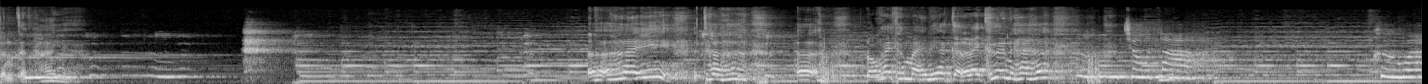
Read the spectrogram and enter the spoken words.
จนกระทั่ง เอ้ยเธอ เออร้องไห้ทำไมเนี่ยเกิดอะไรขึ้นฮะ โชตา คือว่า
